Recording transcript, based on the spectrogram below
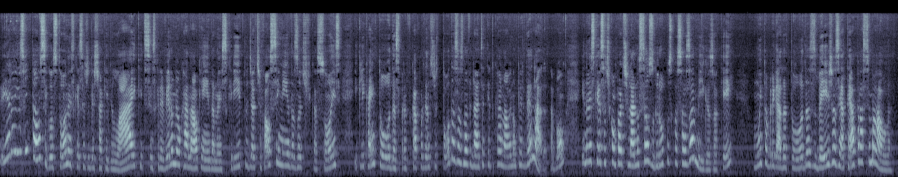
E era isso então, se gostou, não esqueça de deixar aquele like, de se inscrever no meu canal quem ainda não é inscrito, de ativar o sininho das notificações e clicar em todas para ficar por dentro de todas as novidades aqui do canal e não perder nada, tá bom? E não esqueça de compartilhar nos seus grupos com as suas amigas, ok? Muito obrigada a todas, beijos e até a próxima aula!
